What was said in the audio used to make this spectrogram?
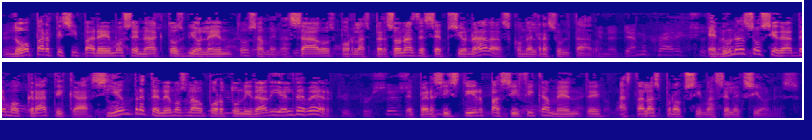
No participaremos en actos violentos amenazados por las personas decepcionadas con el resultado. En una sociedad democrática siempre tenemos la oportunidad y el deber de persistir pacíficamente hasta las próximas elecciones.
